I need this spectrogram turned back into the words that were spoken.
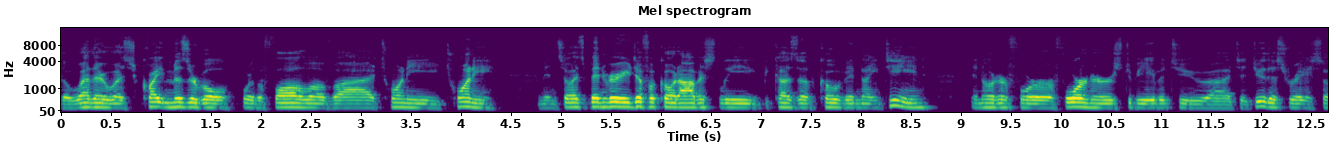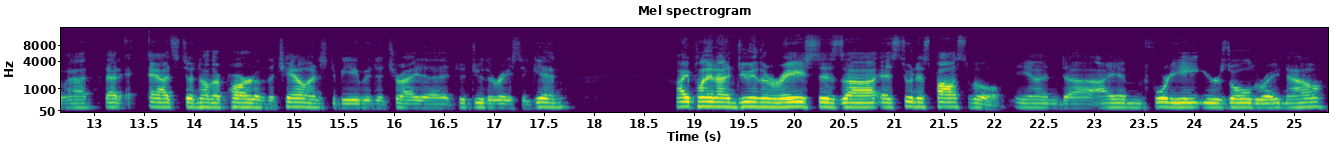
the weather was quite miserable for the fall of uh, 2020 and so it's been very difficult obviously because of covid-19 in order for foreigners to be able to uh, to do this race. So that that adds to another part of the challenge to be able to try to to do the race again. I plan on doing the race as uh, as soon as possible, and uh, I am 48 years old right now.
